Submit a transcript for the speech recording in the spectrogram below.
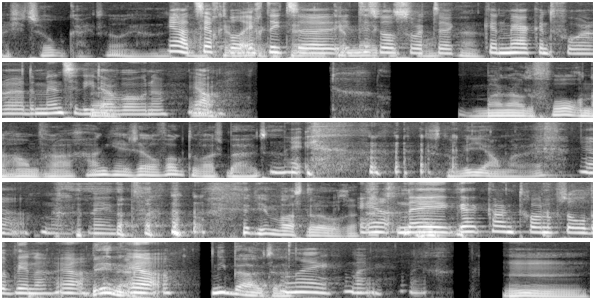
als je het zo bekijkt wel. Ja, Ja, het zegt wel echt iets. uh, hè, het is wel een soort uh, kenmerkend voor uh, de mensen die Ja. daar wonen. Ja. Ja. Maar nou de volgende hamvraag. Hang jij zelf ook de was buiten? Nee. Dat is nog weer jammer, hè? ja, nee, nee, dat- Heb je een wasdroger? ja, nee, ik, hang het gewoon op zolder binnen. Ja. Binnen? Ja, Niet buiten? nee, nee. nee. Hmm,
